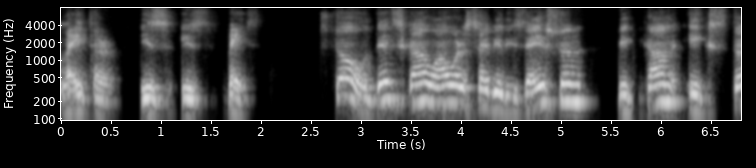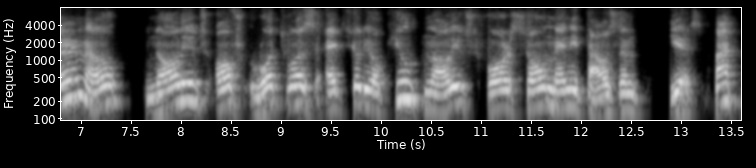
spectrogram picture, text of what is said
later is, is based. So that's how our civilization become external knowledge of what was actually occult knowledge for so many thousand years. But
